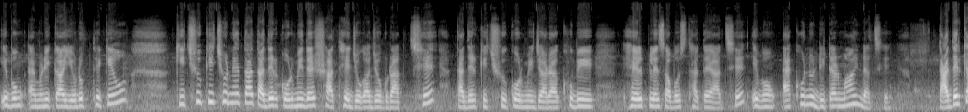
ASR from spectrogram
এবং আমেরিকা, ইউরোপ থেকেও কিছু কিছু নেতা তাদের কর্মীদের সাথে যোগাযোগ রাখছে। তাদের কিছু কর্মী যারা খুবই হেল্পলেস অবস্থাতে আছে এবং এখনও ডিটারমাইন্ড আছে। তাদেরকে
